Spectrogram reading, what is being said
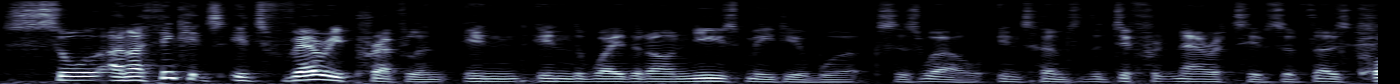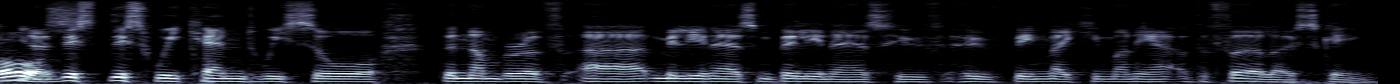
saw, and I think it's it's very prevalent in in the way that our news media works as well, in terms of the different narratives of those. You know, this this weekend we saw the number of uh, millionaires and billionaires who've who've been making money out of the furlough scheme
